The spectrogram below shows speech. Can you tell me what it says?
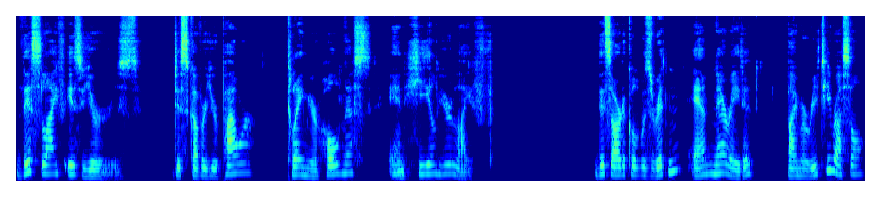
This Life is Yours. Discover your power, claim your wholeness, and heal your life. This article was written and narrated by Marie T. Russell,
